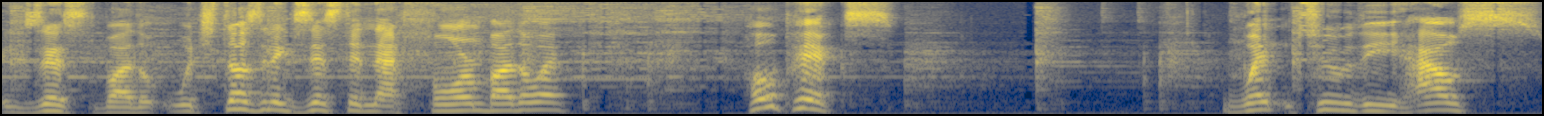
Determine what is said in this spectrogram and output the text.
exist by the which doesn't exist in that form by the way. Hope hicks went to the house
